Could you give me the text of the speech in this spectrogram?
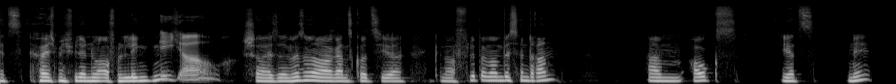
Jetzt höre ich mich wieder nur auf den linken. Ich auch. Scheiße, müssen wir mal ganz kurz hier. Genau, flippe mal ein bisschen dran. Am Aux. Jetzt. Nee,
